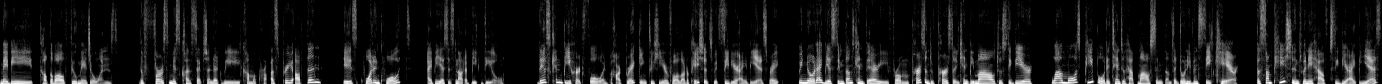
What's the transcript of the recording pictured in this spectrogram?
maybe talk about a few major ones. The first misconception that we come across pretty often is quote unquote, IBS is not a big deal. This can be hurtful and heartbreaking to hear for a lot of patients with severe IBS, right? We know that IBS symptoms can vary from person to person, can be mild to severe, while most people they tend to have mild symptoms and don't even seek care. But some patients, when they have severe IBS,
